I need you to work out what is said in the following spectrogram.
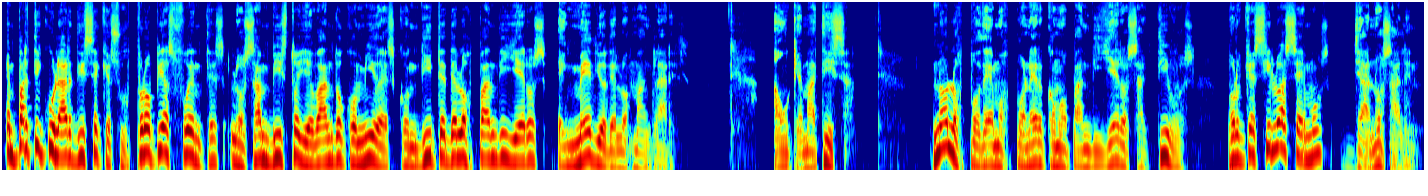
En particular dice que sus propias fuentes los han visto llevando comida a de los pandilleros en medio de los manglares. Aunque matiza, no los podemos poner como pandilleros activos, porque si lo hacemos ya no salen.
